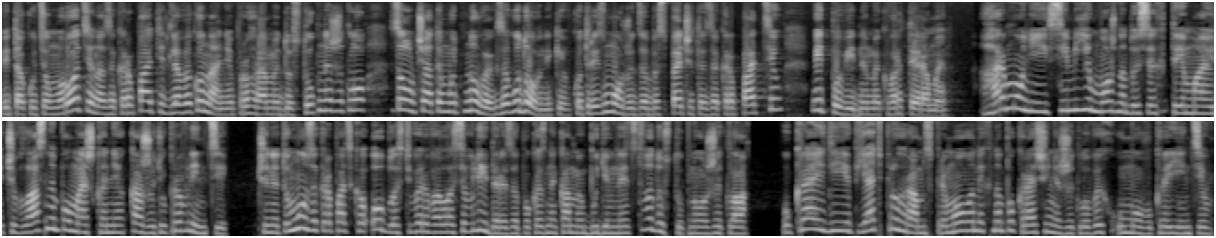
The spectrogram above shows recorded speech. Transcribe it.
Відтак у цьому році на Закарпатті для виконання програми Доступне житло залучатимуть нових забудовників, котрі зможуть забезпечити закарпатців відповідними квартирами. Гармонії в сім'ї можна досягти, маючи власне помешкання, кажуть управлінці. Чи не тому Закарпатська область вирвалася в лідери за показниками будівництва доступного житла. У краї діє п'ять програм, спрямованих на покращення житлових умов українців.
